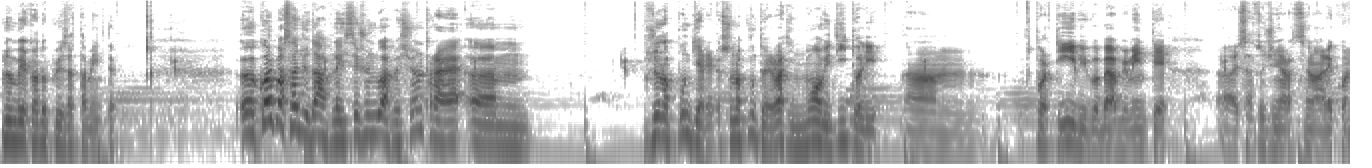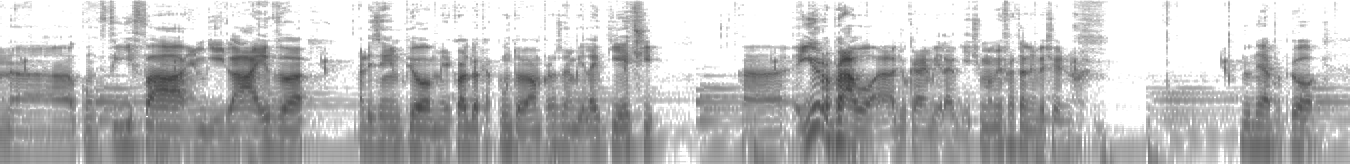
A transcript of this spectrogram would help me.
non mi ricordo più esattamente. Uh, col passaggio da PlayStation 2 a PlayStation 3 um, ehm, sono, appunti, sono, appunto arrivati nuovi titoli um, sportivi, vabbè ovviamente uh, il salto generazionale con, uh, con FIFA, NBA Live, ad esempio, mi ricordo che appunto avevamo preso NBA Live 10 uh, e io ero bravo a giocare a NBA Live 10, ma mio fratello invece no, non era proprio,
